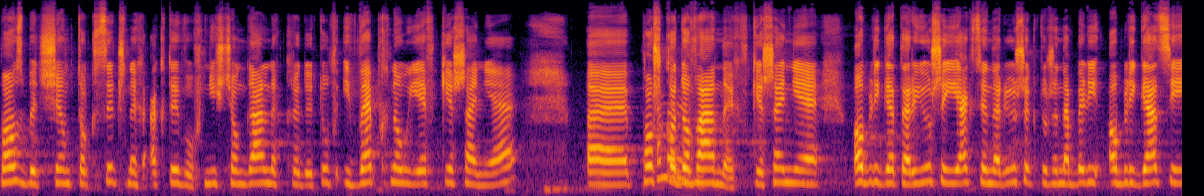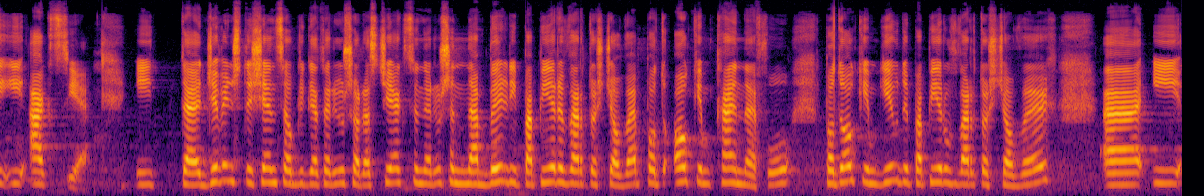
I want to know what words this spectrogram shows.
pozbyć się toksycznych aktywów, nieściągalnych kredytów i wepchnął je w kieszenie poszkodowanych w kieszenie obligatariuszy i akcjonariuszy, którzy nabyli obligacje i akcje. I te 9 tysięcy obligatariuszy oraz ci akcjonariusze nabyli papiery wartościowe pod okiem KNF-u, pod okiem giełdy papierów wartościowych e, i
